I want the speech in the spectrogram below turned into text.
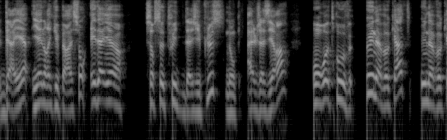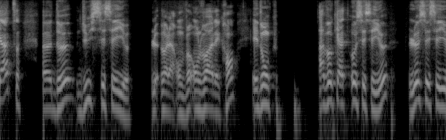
derrière, il y a une récupération. Et d'ailleurs, sur ce tweet d'Agi+, donc Al Jazeera, on retrouve une avocate, une avocate euh, de, du CCIE. voilà, on, on, le voit à l'écran. Et donc, avocate au CCIE. Le CCIE,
